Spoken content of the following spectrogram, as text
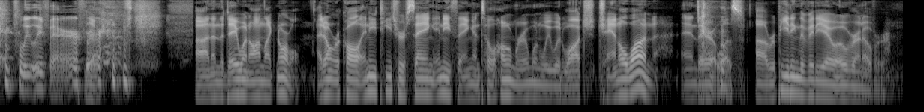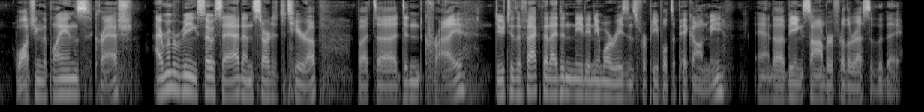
completely fair. For... Uh, and then the day went on like normal. I don't recall any teacher saying anything until homeroom when we would watch Channel 1. And there it was, uh, repeating the video over and over. Watching the planes crash. I remember being so sad and started to tear up, but uh, didn't cry due to the fact that I didn't need any more reasons for people to pick on me and uh, being somber for the rest of the day.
